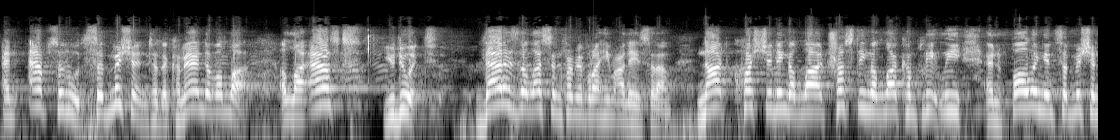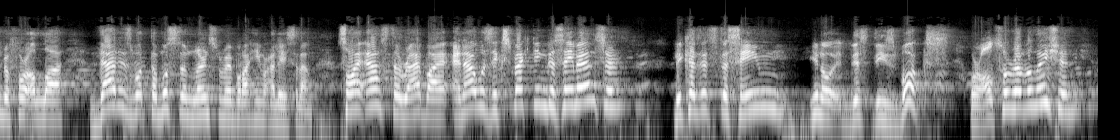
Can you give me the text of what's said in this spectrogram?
and absolute submission to the command of Allah. Allah asks, you do it. That is the lesson from Ibrahim alayhi salam. Not questioning Allah, trusting Allah completely and falling in submission before Allah. That is what the Muslim learns from Ibrahim alayhi salam. So I asked the rabbi and I was expecting the same answer. Because it's the same, you know, this, these books were also revelation.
